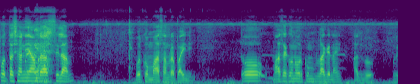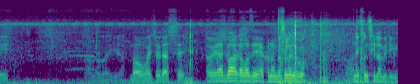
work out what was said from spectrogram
প্রত্যাশা নিয়ে আমরা আসছিলাম ওরকম মাছ আমরা পাইনি। তো মাছ এখন ওরকম লাগে নাই, আসব। ওই বাবু ভাই চলে আসছে। রাত বারোটা বাজে, এখন আমরা চলে যাব। অনেকক্ষণ ছিলাম এদিকে।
